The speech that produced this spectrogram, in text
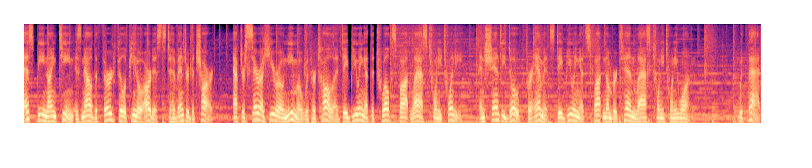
SB19 is now the third Filipino artist to have entered the chart, after Sarah Geronimo with her Tala debuting at the 12th spot last 2020, and Shanti Dope for Amatz debuting at spot number 10 last 2021. With that,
